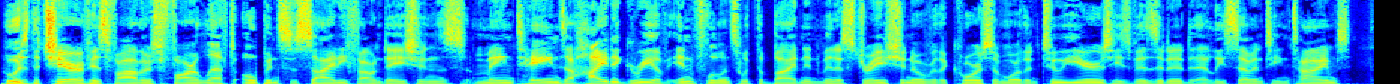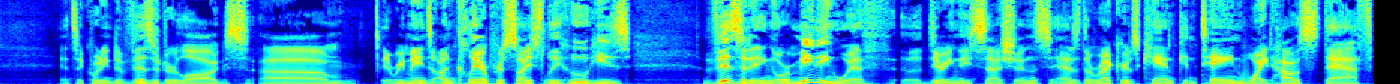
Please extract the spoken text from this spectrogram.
who is the chair of his father's far left Open Society Foundations, maintains a high degree of influence with the Biden administration. Over the course of more than two years, he's visited at least 17 times. It's according to visitor logs. Um, it remains unclear precisely who he's visiting or meeting with uh, during these sessions, as the records can contain White House staff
